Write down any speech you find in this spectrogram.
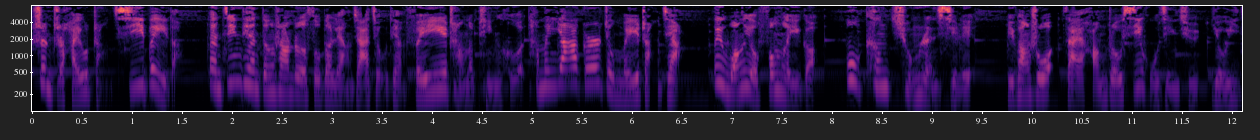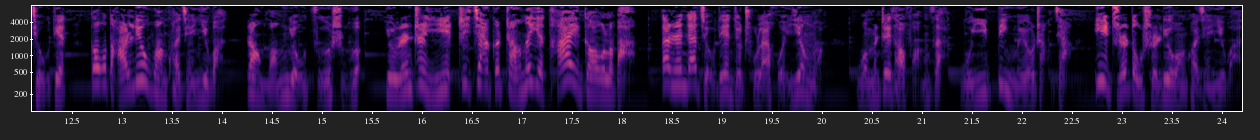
甚至还有涨七倍的。但今天登上热搜的两家酒店非常的平和，他们压根儿就没涨价，被网友封了一个“不坑穷人”系列。比方说，在杭州西湖景区有一酒店，高达六万块钱一晚，让网友啧舌。有人质疑这价格涨得也太高了吧？但人家酒店就出来回应了：我们这套房子五一并没有涨价，一直都是六万块钱一晚。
